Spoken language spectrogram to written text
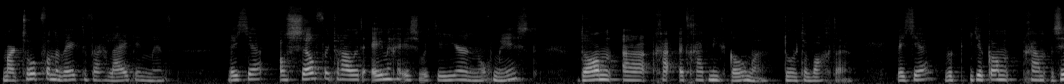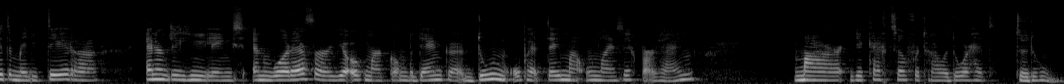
Maar trok van de week de vergelijking met... Weet je, als zelfvertrouwen het enige is wat je hier nog mist... dan uh, het gaat niet komen door te wachten. Weet je, je kan gaan zitten mediteren energy healings en whatever je ook maar kan bedenken, doen op het thema online zichtbaar zijn. Maar je krijgt zelfvertrouwen door het te doen.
